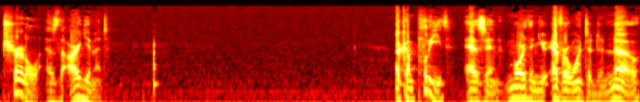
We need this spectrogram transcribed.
turtle as the argument. A complete, as in more than you ever wanted to know,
